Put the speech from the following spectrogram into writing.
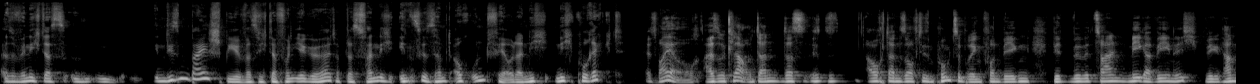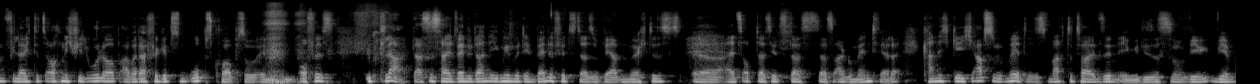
also wenn ich das ähm, in diesem Beispiel, was ich da von ihr gehört habe, das fand ich insgesamt auch unfair oder nicht, nicht korrekt. Es war ja auch, also klar, und dann das das auch dann so auf diesen Punkt zu bringen, von wegen, wir, wir bezahlen mega wenig, wir haben vielleicht jetzt auch nicht viel Urlaub, aber dafür gibt es einen Obstkorb so im, im Office. klar, das ist halt, wenn du dann irgendwie mit den Benefits da so werben möchtest, äh, als ob das jetzt das, das Argument wäre, kann ich, gehe ich absolut mit. Es macht total Sinn, irgendwie dieses so, wir, wir,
